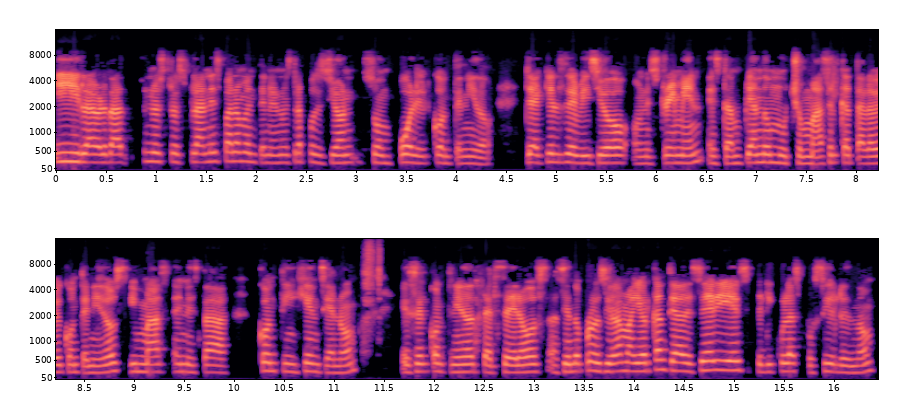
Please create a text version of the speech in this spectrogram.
Y la verdad, nuestros planes para mantener nuestra posición son por el contenido, ya que el servicio on streaming está ampliando mucho más el catálogo de contenidos y más en esta contingencia, ¿no? Es el contenido de terceros, haciendo producir la mayor cantidad de series y películas posibles, ¿no?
